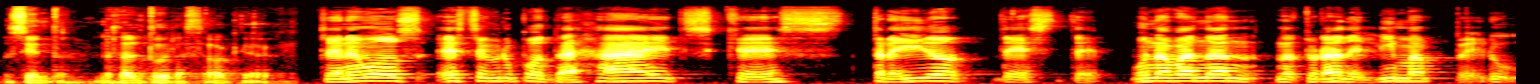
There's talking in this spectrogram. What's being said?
Lo siento, las alturas, ok, ok. Tenemos este grupo The Heights que es traído desde una banda natural de Lima, Perú.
